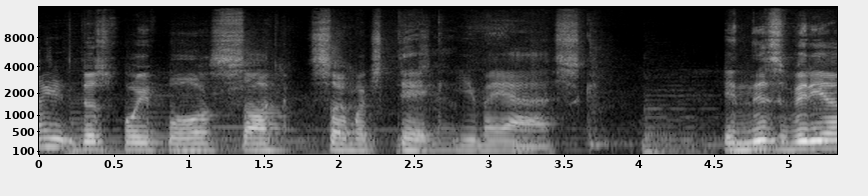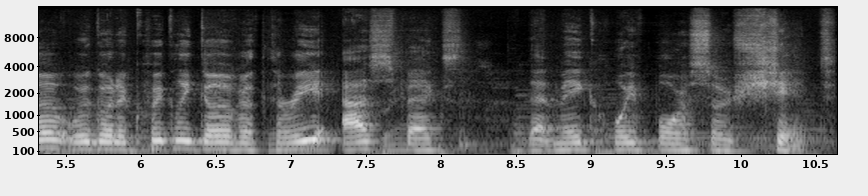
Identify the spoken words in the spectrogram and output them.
Why does Hoi4 suck so much dick, you may ask? In this video, we're going to quickly go over three aspects that make Hoi4 so shit.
